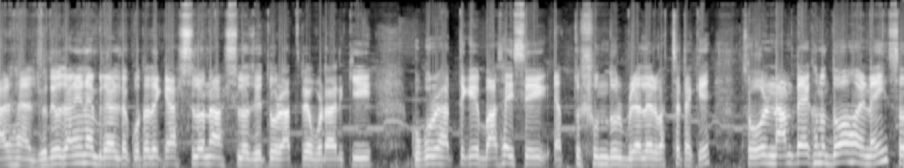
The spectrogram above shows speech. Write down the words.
আর হ্যাঁ যদিও জানি না বিড়ালটা কোথা থেকে আসছিল না আসছিল যেহেতু রাত্রে ওটা আর কি কুকুরের হাত থেকে বাঁচাইছে এত সুন্দর বিড়ালের বাচ্চাটাকে। তো ওর নামটা এখনও দেওয়া হয় নাই সো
